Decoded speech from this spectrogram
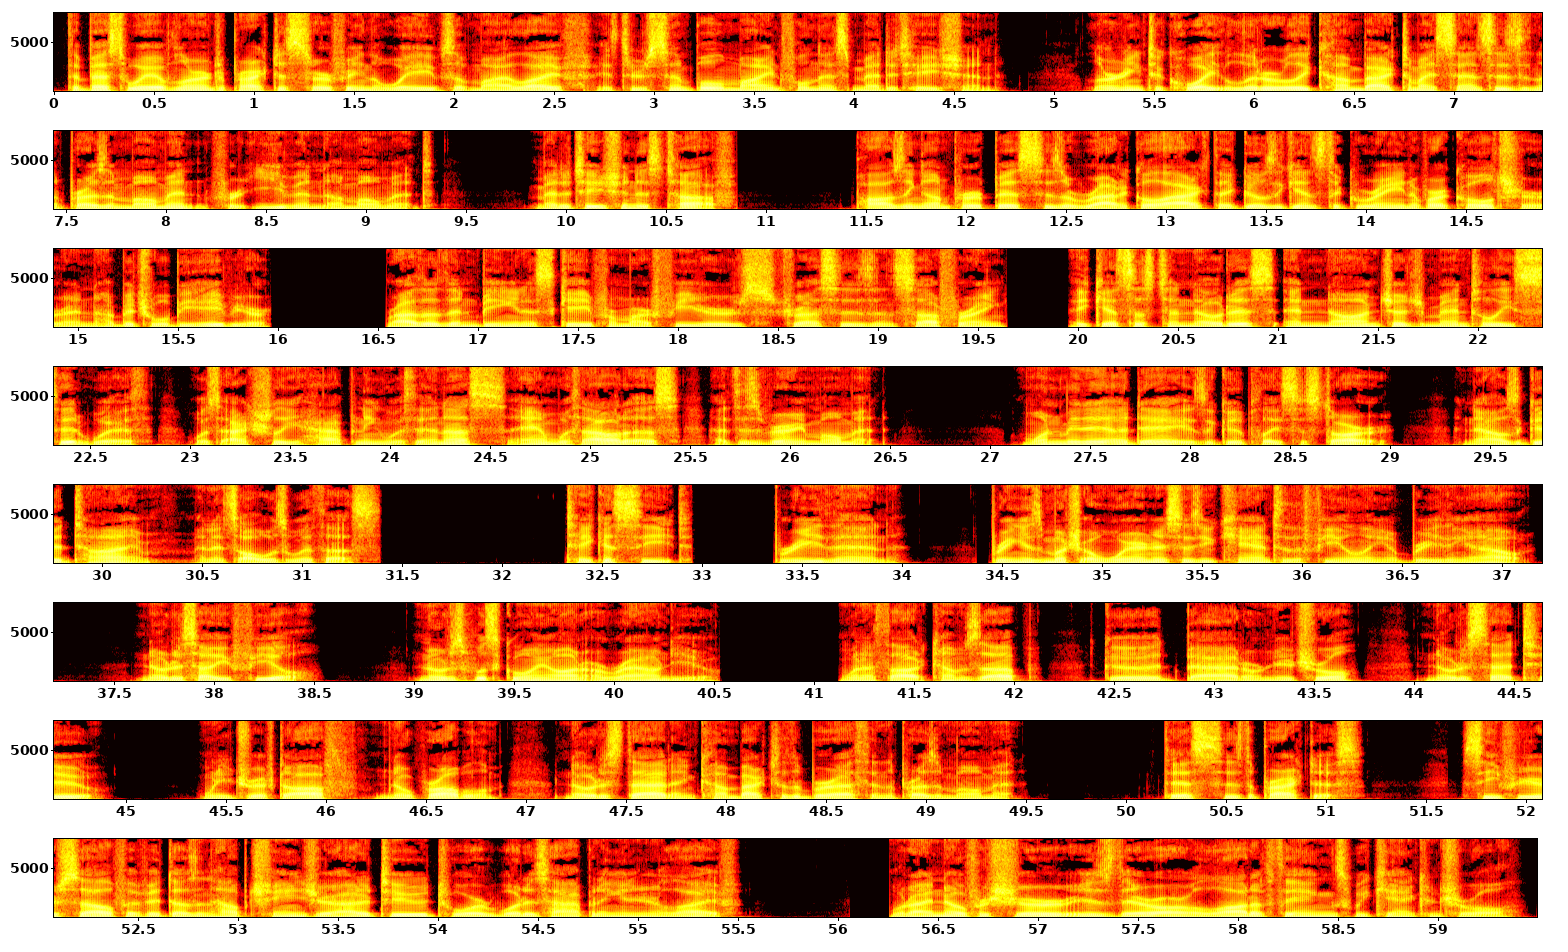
The best way I've learned to practice surfing the waves of my life is through simple mindfulness meditation, learning to quite literally come back to my senses in the present moment for even a moment. Meditation is tough. Pausing on purpose is a radical act that goes against the grain of our culture and habitual behavior. Rather than being an escape from our fears, stresses, and suffering, it gets us to notice and non judgmentally sit with what's actually happening within us and without us at this very moment. One minute a day is a good place to start. Now's a good time, and it's always with us. Take a seat, breathe in, bring as much awareness as you can to the feeling of breathing out. Notice how you feel. Notice what's going on around you. When a thought comes up, good, bad, or neutral, notice that too. When you drift off, no problem. Notice that and come back to the breath in the present moment. This is the practice. See for yourself if it doesn't help change your attitude toward what is happening in your life. What I know for sure is there are a lot of things we can't control.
